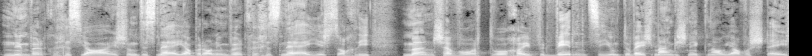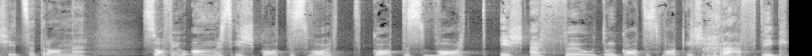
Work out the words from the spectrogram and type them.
nicht wirklich ein Ja ist und ein Nein, aber auch nicht wirklich ein Nein ist, so ein bisschen Menschenworte, die verwirrend sein können und du weißt manchmal nicht genau, ja, wo stehst du jetzt dran. So viel anderes ist Gottes Wort. Gottes Wort ist erfüllt und Gottes Wort ist kräftig.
